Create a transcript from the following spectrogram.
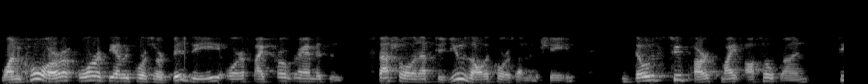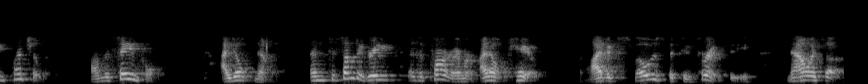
one core, or if the other cores are busy, or if my program isn't special enough to use all the cores on the machine, those two parts might also run sequentially on the same core. I don't know. And to some degree, as a programmer, I don't care. I've exposed the concurrency. Now it's up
